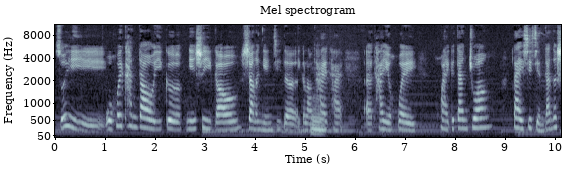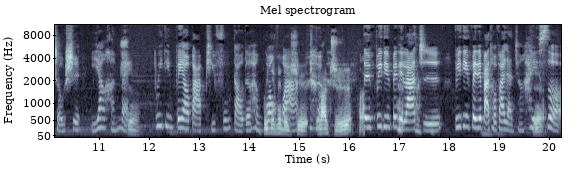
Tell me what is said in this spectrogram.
所以我会看到一个年事已高、上了年纪的一个老太太，呃，她也会。化一个淡妆，戴一些简单的首饰，一样很美。不一定非要把皮肤搞得很光滑，去 拉直。对，不一定非得拉直，不一定非得把头发染成黑色，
